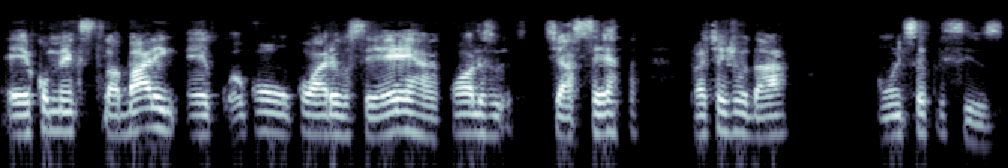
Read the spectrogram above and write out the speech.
é, como é que você trabalha, é, com qual área você erra, qual área você acerta, para te ajudar onde você precisa.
